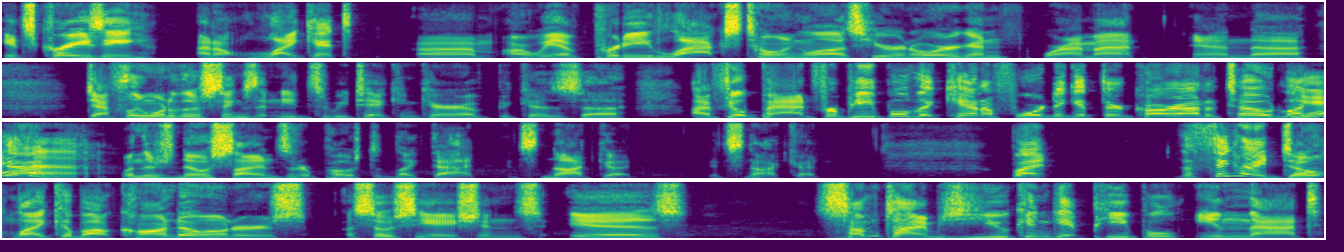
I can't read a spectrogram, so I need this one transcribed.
it's crazy. I don't like it. Um, uh, we have pretty lax towing laws here in Oregon where I'm at. And uh, definitely one of those things that needs to be taken care of because uh, I feel bad for people that can't afford to get their car out of towed like Yeah. that when there's no signs that are posted like that. It's not good. It's not good. But the thing I don't like about condo owners associations is sometimes you can get people in that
